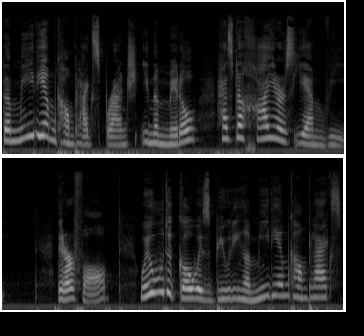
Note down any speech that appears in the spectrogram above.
the medium complex branch in the middle has the highest EMV. Therefore, we would go with building a medium complex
